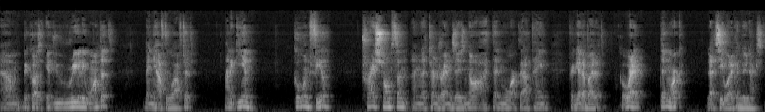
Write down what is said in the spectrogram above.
Um, because if you really want it, then you have to go after it. And again, go and feel. Try something and it turns around and says, No, it didn't work that time. Forget about it. Go, all right, didn't work. Let's see what I can do next.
